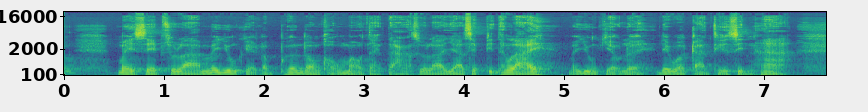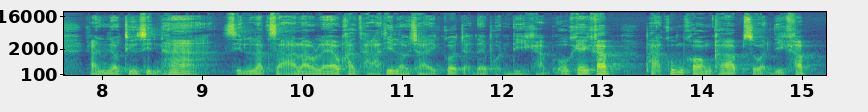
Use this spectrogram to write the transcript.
ไม่เสพสุราไม่ยุ่งเกี่ยวกับเครื่องดองของเมาต่างๆ สุรายาเสพติดทั้งหลายไม่ยุ่งเกี่ยวเลย เรียกว่าการถือศีลห้าการที่เราถือศีลห้าศีลรักษาเราแล้วคาถาที่เราใช้ก็จะได้ผลดีครับ โอเคครับ พระคุ้มครองครับ สวัสดีครับ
